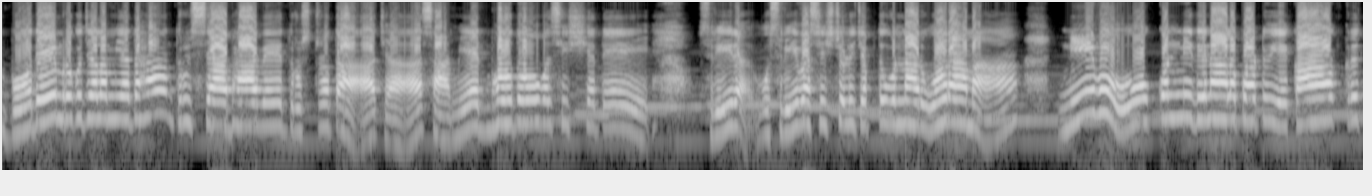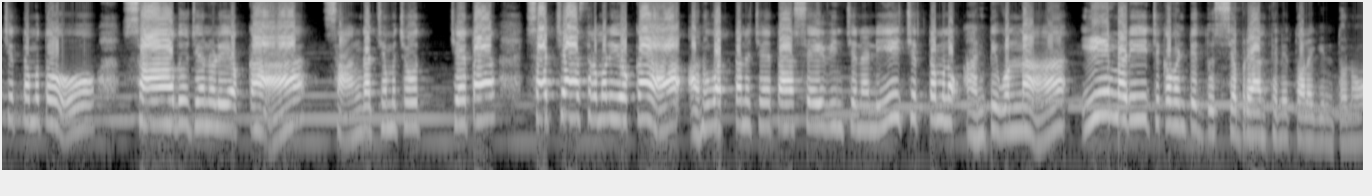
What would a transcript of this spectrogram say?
బోధే మృగజలం యద దృశ్యాభావే దృష్టత చ సామ్యేద్బోధో వశిష్యతే. శ్రీ శ్రీ వశిష్ఠులు చెప్తూ ఉన్నారు ఓ రామ నీవు కొన్ని దినాల పాటు ఏకాగ్ర చిత్తముతో సాధుజనుల యొక్క సాంగత్యముతో చేత సత్యాశ్రముల యొక్క అనువర్తన చేత సేవించిన నీ చిత్తమును అంటి ఉన్న ఈ మరీచిక వంటి దుశ్యభ్రాంతిని తొలగింతును.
